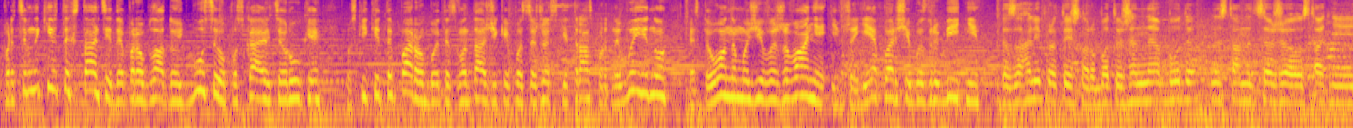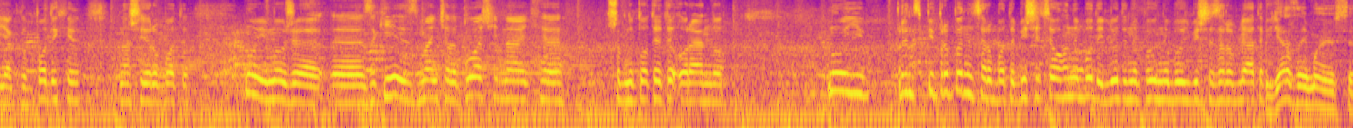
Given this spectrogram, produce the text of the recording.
В працівників тих станцій, де переобладнують буси, опускаються руки, оскільки тепер робити з вантажівки пасажирський транспорт невигідно, СТО на межі виживання і вже є перші безробітні. Взагалі практично роботи вже не буде, не стане. Це вже останні як подихи нашої роботи. Ну і ми вже е, зменшили площі навіть, е, щоб не платити оренду. Ну і в принципі припиниться робота. Більше цього не буде. Люди не, не будуть більше заробляти. Я займаюся,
